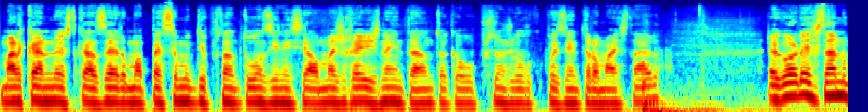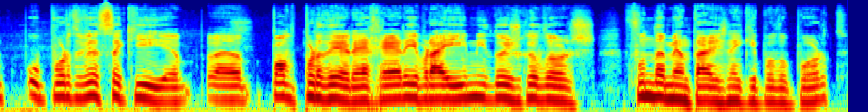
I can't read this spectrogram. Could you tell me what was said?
Marcano, neste caso, era uma peça muito importante do 11 inicial, mas Reis nem tanto, acabou por ser um jogo que depois entrou mais tarde. Agora este ano o Porto vê-se aqui, uh, pode perder Herrera e Brahimi, dois jogadores fundamentais na equipa do Porto,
